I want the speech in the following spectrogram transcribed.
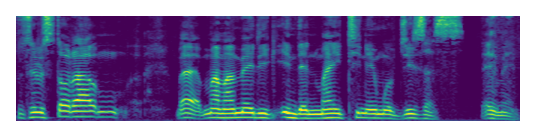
restora mm, mamamedi in the mighty name of jesus. Amen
